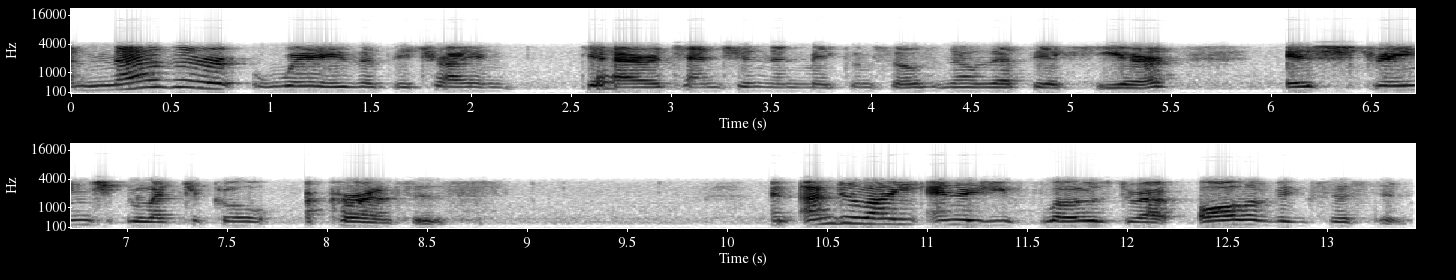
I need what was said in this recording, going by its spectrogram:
Another way that they try and get our attention and make themselves know that they're here is strange electrical occurrences. An underlying energy flows throughout all of existence.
